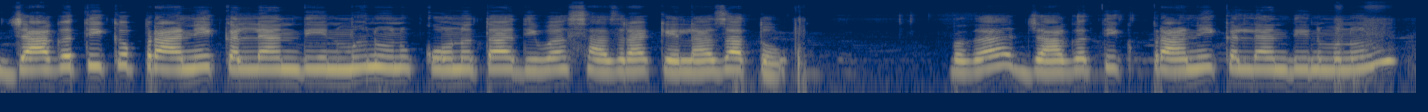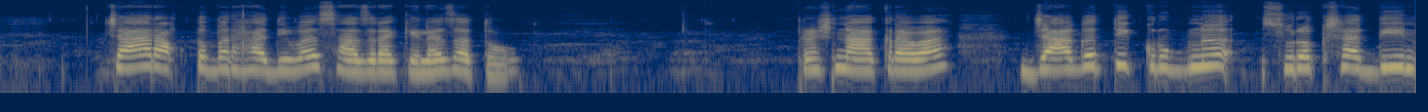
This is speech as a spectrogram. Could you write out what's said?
जागतिक प्राणी कल्याण दिन म्हणून कोणता दिवस साजरा केला जातो? बघा जागतिक प्राणी कल्याण दिन म्हणून चार ऑक्टोबर हा दिवस साजरा केला जातो. प्रश्न अकरावा जागतिक रुग्ण सुरक्षा दिन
